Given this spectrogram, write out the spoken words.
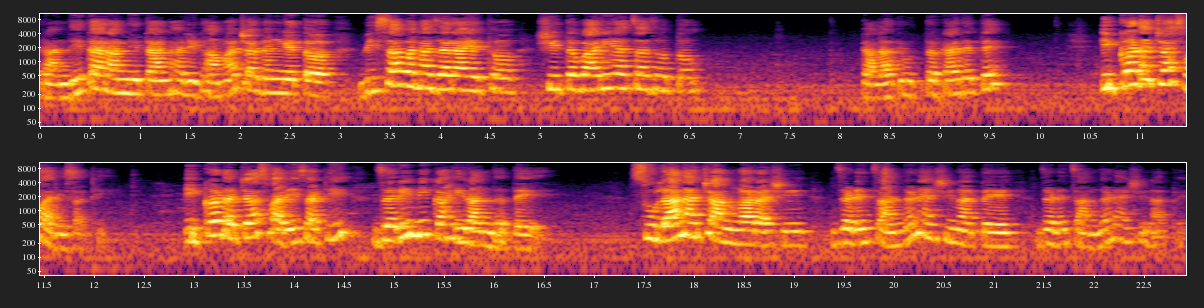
रांधिता रांधिता घाली घामाच्या गंगेत विसावना जरा येथ शीतवारियाचा होत. त्याला ती उत्तर काय देते? इकडच्या स्वारीसाठी. इकडच्या स्वारीसाठी जरी मी काही रांधते सुलानाच्या अंगाराशी जडे चांदण्याशी नाते जडे चांदण्याशी नाते.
